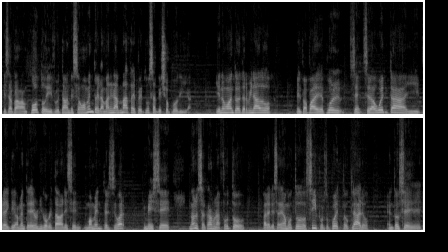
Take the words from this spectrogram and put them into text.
que sacaban fotos y disfrutaban de ese momento de la manera más respetuosa que yo podía. Y en un momento determinado, el papá de Paul se, da vuelta y prácticamente era el único que estaba en ese momento en ese lugar y me dice, ¿no nos sacamos una foto para que salgamos todos? Sí, por supuesto, claro. Entonces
